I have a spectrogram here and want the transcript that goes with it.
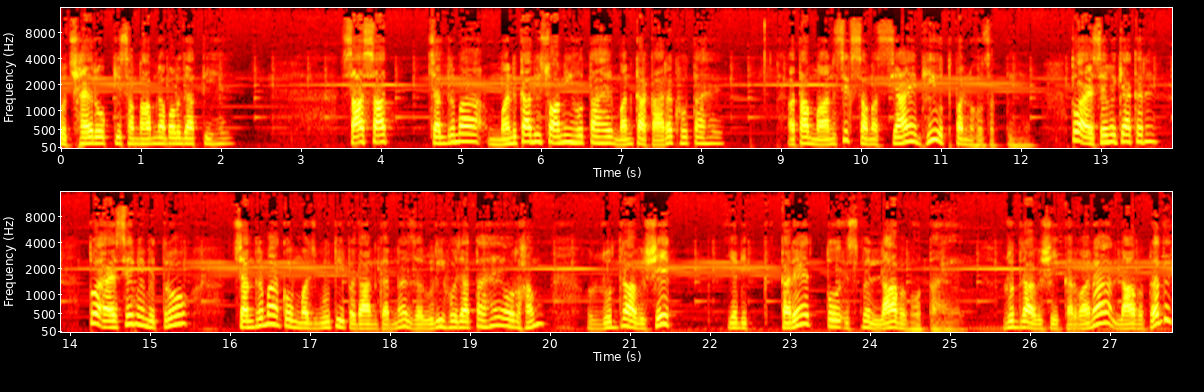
तो क्षय रोग की संभावना बढ़ जाती है। साथ साथ चंद्रमा मन का भी स्वामी होता है, मन का कारक होता है, अतः मानसिक समस्याएँ भी उत्पन्न हो सकती हैं। तो ऐसे में क्या करें? तो ऐसे में मित्रों, चंद्रमा को मजबूती प्रदान करना ज़रूरी हो जाता है और हम रुद्राभिषेक यदि करें तो इसमें लाभ होता है। रुद्राभिषेक करवाना लाभप्रद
